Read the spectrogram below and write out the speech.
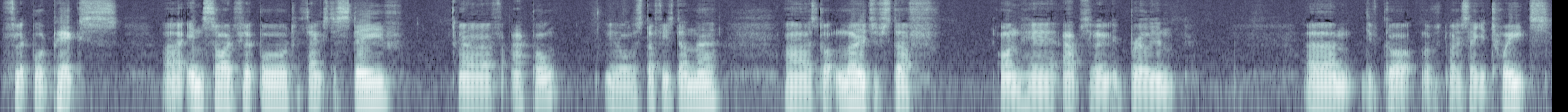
Flipboard pics uh, inside Flipboard, thanks to Steve uh, for Apple. You know, all the stuff he's done there. Uh, it's got loads of stuff on here, absolutely brilliant. Um, you've got, like I say, your tweets,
